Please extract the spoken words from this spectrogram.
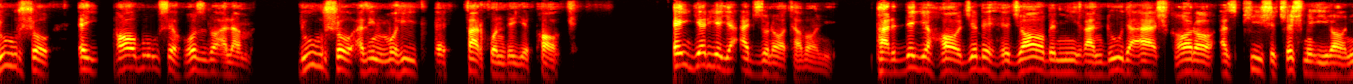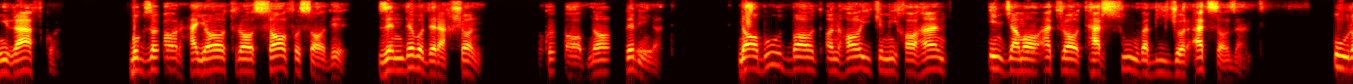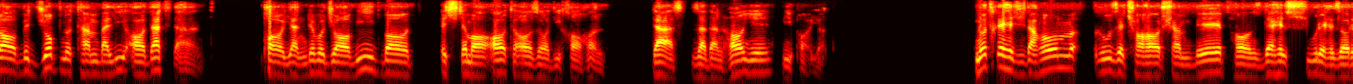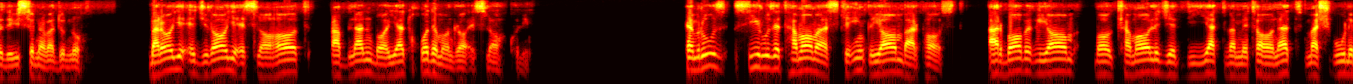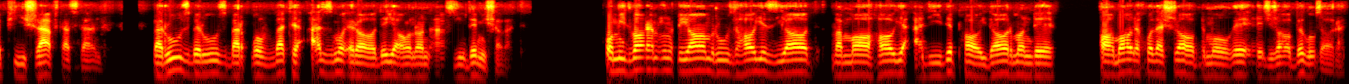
دور شو ای آبوس حزن و علم. دور شو از این محیط فرخنده پاک. ای گریه عجز و ناتوانی. پرده حاجب هجاب میغندود اشکها را از پیش چشم ایرانی رفت کن. بگذار حیات را صاف و ساده زنده و درخشان. آبنا ببیند. نابود باد آنهایی که می‌خواهند این جماعت را ترسو و بیجرأت سازند. او را به جبن و تنبلی عادت دهند. پاینده و جاوید باد اجتماعات آزادی خواهان دست زدنهای بیپایان نطق هجدهم روز چهارشنبه پانزده سور 1299 برای اجرای اصلاحات قبلا باید خودمان را اصلاح کنیم. امروز سی روز تمام است که این قیام برپاست. ارباب قیام با کمال جدیت و متانت مشغول پیشرفت هستند و روز به روز بر قوت عزم و اراده آنان افزوده می شود امیدوارم این قیام روزهای زیاد و ماههای عدیده پایدار مانده آمال خودش را به موقع اجرا بگذارد.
